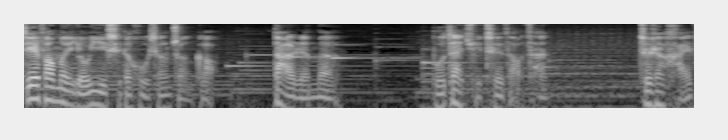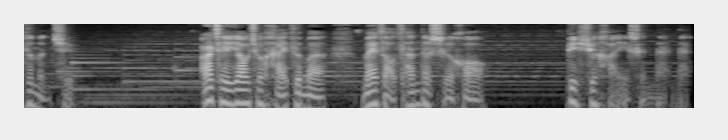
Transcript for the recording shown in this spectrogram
街坊们有意识的互相转告，大人们不再去吃早餐，只让孩子们去，而且要求孩子们买早餐的时候，必须喊一声奶奶。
